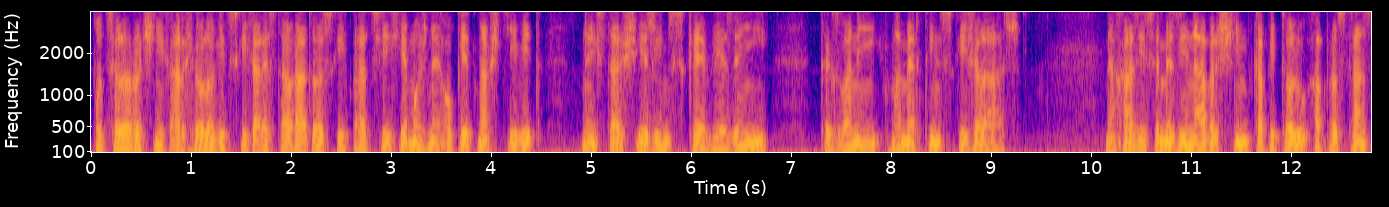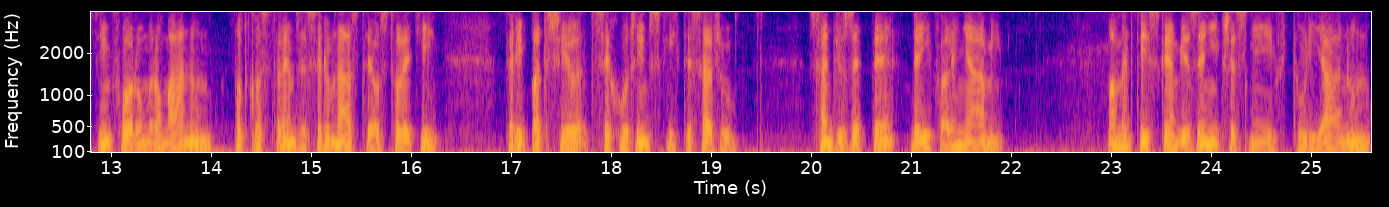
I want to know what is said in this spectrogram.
Po celoročních archeologických a restaurátorských pracích je možné opět navštívit nejstarší římské vězení, takzvaný Mamertinský žalář. Nachází se mezi návrším kapitolu a prostranstvím Forum Romanum pod kostelem ze 17. století, který patřil cechu římských tesařů San Giuseppe dei Falegnami. V mamertýském vězení přesněji v Tulianum,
